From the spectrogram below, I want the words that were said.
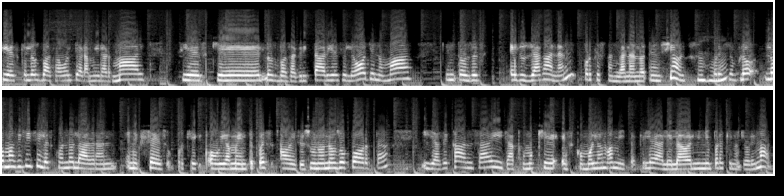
si es que los vas a voltear a mirar mal, si es que los vas a gritar y decirle, oye, no más, entonces ellos ya ganan porque están ganando atención. Por ejemplo, lo más difícil es cuando ladran en exceso, porque obviamente pues a veces uno no soporta y ya se cansa y ya como que es como la mamita que le da el helado al niño para que no llore más.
